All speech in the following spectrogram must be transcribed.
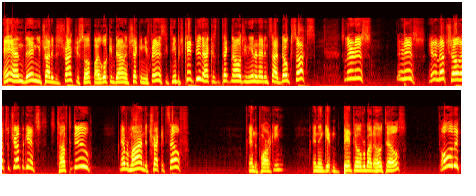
And then you try to distract yourself by looking down and checking your fantasy team, but you can't do that because the technology and the internet inside Doak sucks. So there it is. There it is. In a nutshell, that's what you're up against. It's tough to do. Never mind the trek itself and the parking and then getting bent over by the hotels. All of it.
